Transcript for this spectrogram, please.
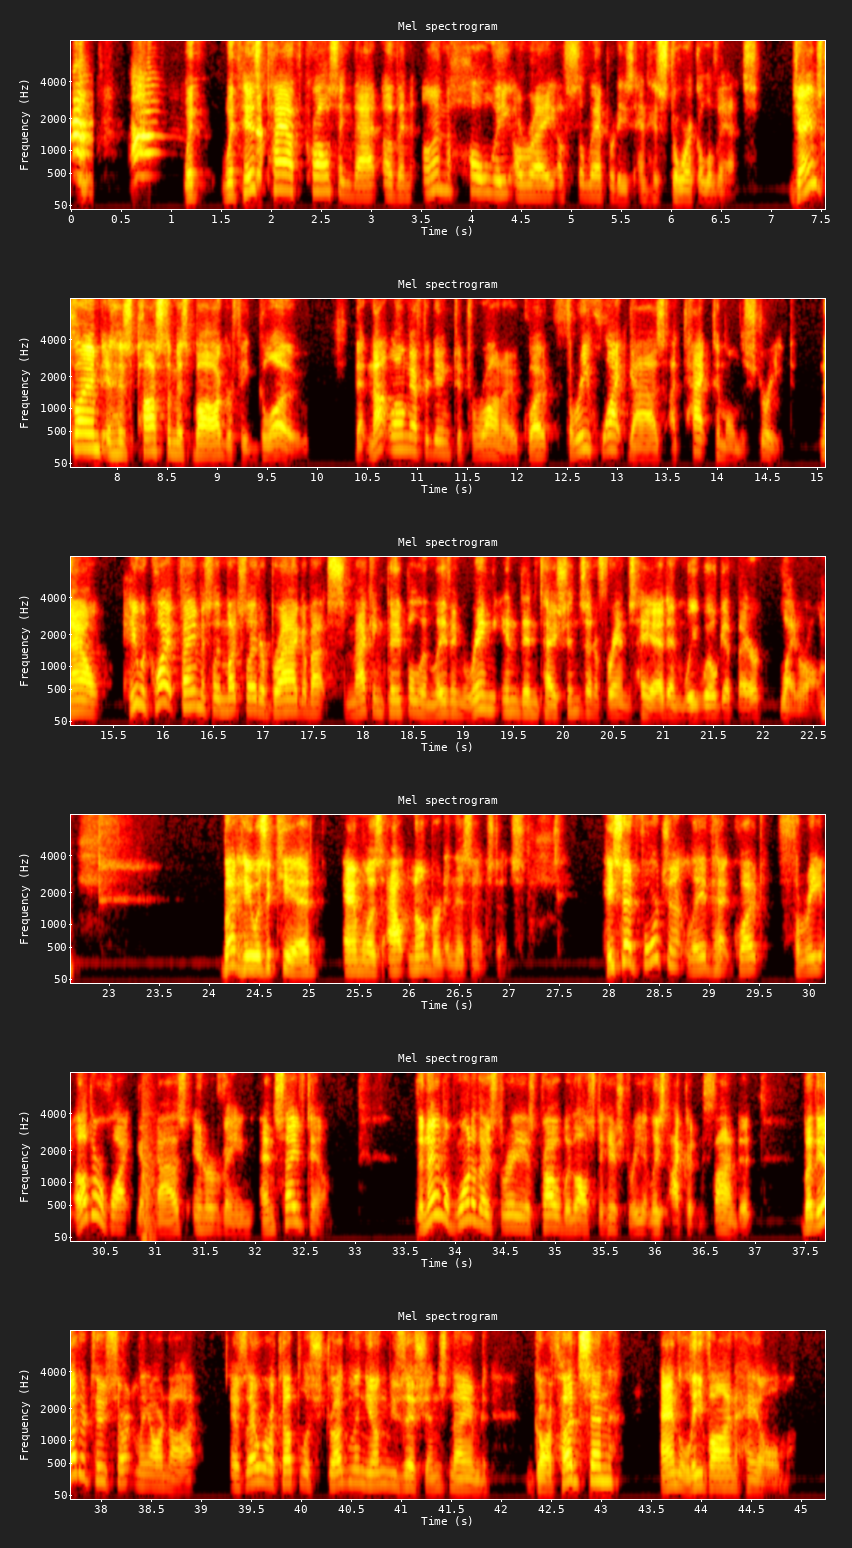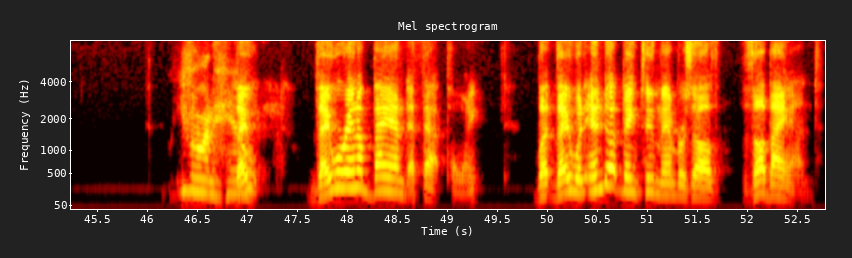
with with his path crossing that of an unholy array of celebrities and historical events. James claimed in his posthumous biography Glow that not long after getting to Toronto, quote, three white guys attacked him on the street. Now, he would quite famously much later brag about smacking people and leaving ring indentations in a friend's head, and we will get there later on. But he was a kid and was outnumbered in this instance. He said, fortunately, that, quote, three other white guys intervened and saved him. The name of one of those three is probably lost to history, at least I couldn't find it, but the other two certainly are not, as there were a couple of struggling young musicians named Garth Hudson and Levon Helm. Levon Helm. They, they were in a band at that point, but they would end up being two members of the band,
